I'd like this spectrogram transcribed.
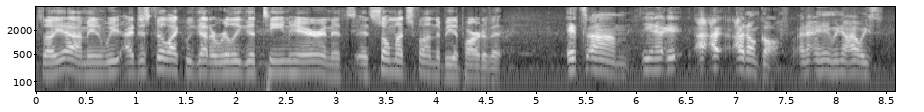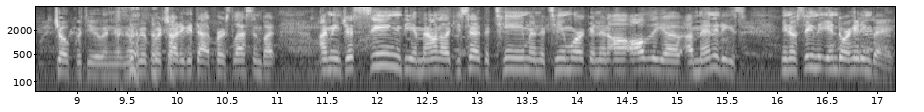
So yeah, I mean, we I just feel like we got a really good team here, and it's it's so much fun to be a part of it. It's um, you know, it, I I I don't golf, and I, and, you know, I always joke with you, and, and we, we try to get that first lesson. But I mean, just seeing the amount, like you said, the team and the teamwork, and then all, all the uh, amenities. You know, seeing the indoor hitting bay,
